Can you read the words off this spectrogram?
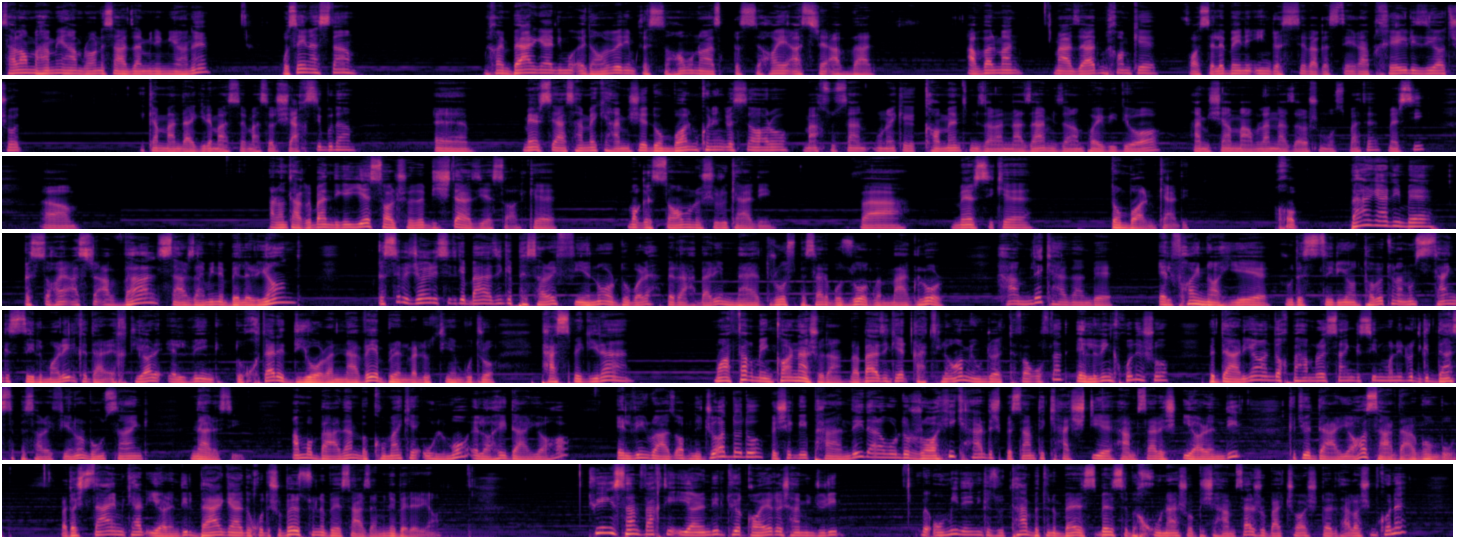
سلام به همه همراهان سرزمین میانه. حسین هستم. می‌خوایم برگردیم و ادامه بدیم قصه هامون رو از قصه های عصر اول. اول من معذرت می‌خوام که فاصله بین این قصه و قصه قبل خیلی زیاد شد. یکم من درگیر مسائل مسائل شخصی بودم. مرسی از همه که همیشه دنبال می‌کنین قصه ها رو. مخصوصا اونایی که کامنت می‌ذارن نظر می‌ذارن پای ویدیو ها همیشه هم معمولا نظرشون مثبته. مرسی. الان تقریبا دیگه یه سال شده بیشتر از یه سال که ما قصه رو شروع کردیم و مرسی که دنبال می‌کردیم خب برگردیم به قصه های عصر اول سرزمین بلریاند. قصه به جایی رسید که بعد از اینکه پسرای فینور دوباره به رهبری مدروس پسر بزرگ و مگلور حمله کردن به الف های ناحیه رود سیریون تا بتونن اون سنگ سیلماریل که در اختیار الوینگ دختر دیور و نوه برن و لوتین بود رو پس بگیرن موفق به این کار نشدن و بعد اینکه قتل عامی اونجا اتفاق افتاد الوینگ خودش رو به دریا انداخت به همراه سنگ سیلماریل و دیگه دست پسرای فینور به اون سنگ نرسید. اما بعدا به کمک اولمو الهه دریاها الوینگ رو از آب نجات داد و به شکل پرنده در آورد و راهی کردش به سمت کشتی همسرش ایارندیل که توی دریاها سردرگم بود و داشت سعی می‌کرد ایارندیل برگرده خودش رو برسونه به سرزمین بلریاند. توی این سمت وقتی ایارندیل توی قایقش همینجوری به امید اینی که زودتر بتونه برسه, برسه به خونش و پیش همسرش و بچه‌هاش داره تلاش می‌کنه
